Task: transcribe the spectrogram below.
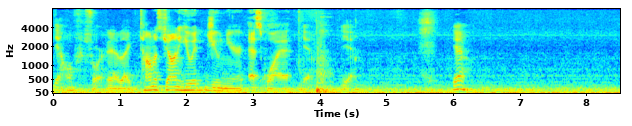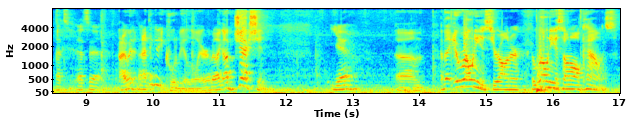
yeah, oh, for sure. Yeah, like Thomas John Hewitt Jr., Esquire. Yeah, yeah, yeah. That's that's it. I would. I think it'd be cool to be a lawyer. I'd be like, objection. Yeah. Um, I'd be like, erroneous, Your Honor. Erroneous on all counts.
